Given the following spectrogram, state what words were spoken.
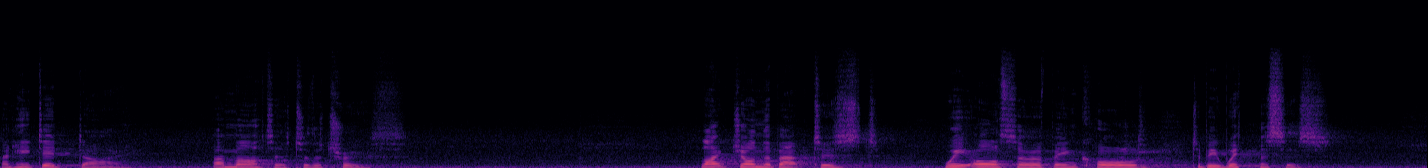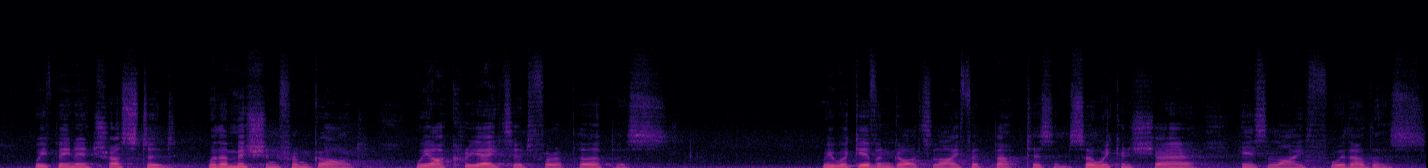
And he did die, a martyr to the truth. Like John the Baptist, we also have been called to be witnesses. We've been entrusted with a mission from God. We are created for a purpose. We were given God's life at baptism so we can share his life with others.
